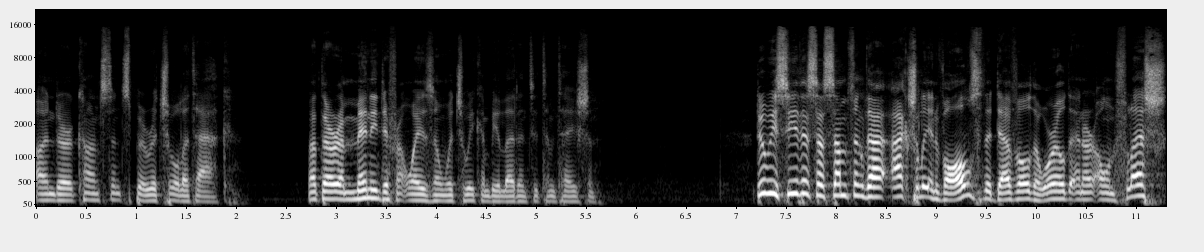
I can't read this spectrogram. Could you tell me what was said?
under constant spiritual attack? That there are many different ways in which we can be led into temptation. Do we see this as something that actually involves the devil, the world, and our own flesh?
